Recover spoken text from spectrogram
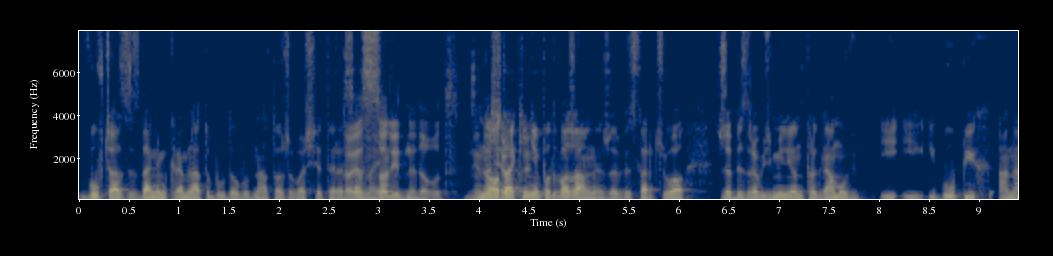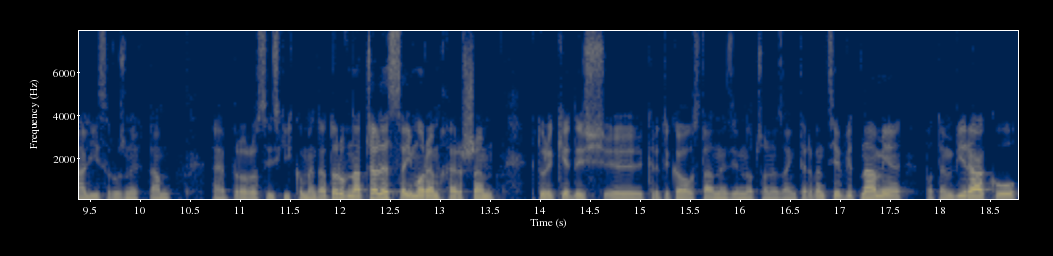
wówczas zdaniem Kremla to był dowód na to, że właśnie Theresa To jest May solidny dowód. No taki niepodważalny, że wystarczyło, żeby zrobić milion programów i, i, i głupich analiz różnych tam e, prorosyjskich komentatorów na czele z Seymourem Herszem, który kiedyś e, krytykował Stany Zjednoczone za interwencję w Wietnamie, potem w Iraku,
